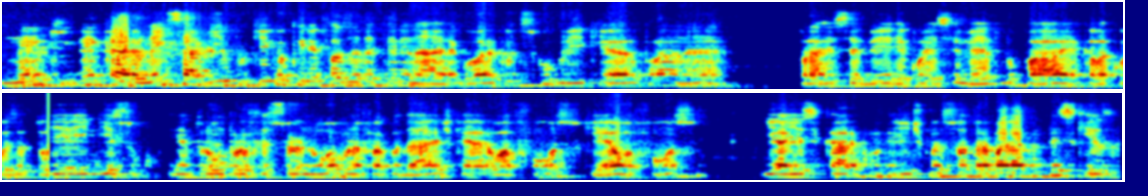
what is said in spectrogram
Nem, nem cara, eu nem sabia por que, que eu queria fazer veterinária. Agora que eu descobri que era para né, para receber reconhecimento do pai, aquela coisa toda. E aí nisso entrou um professor novo na faculdade, que era o Afonso, que é o Afonso, e aí esse cara, a gente começou a trabalhar com pesquisa.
